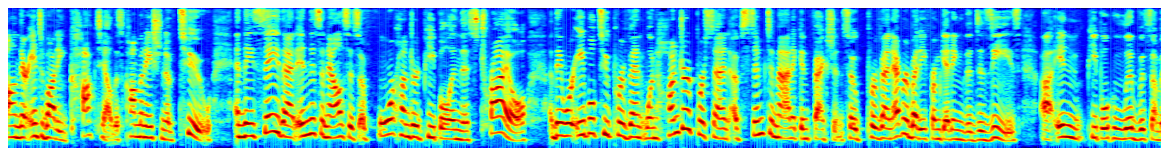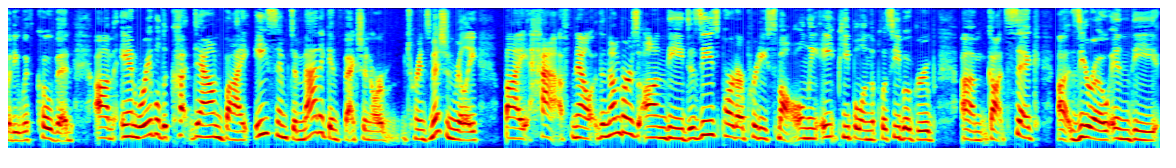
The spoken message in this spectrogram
on their antibody cocktail, this combination of two. And they say that in this analysis of 400 people in this trial, they were able to prevent 100% of symptomatic infection. So prevent everybody from getting the disease uh, in people who live with somebody with COVID. Um, and we're able to cut down by asymptomatic infection or transmission really by half. Now, the numbers on the disease part are pretty small. Only eight people in the placebo group um, got sick, uh, zero in the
